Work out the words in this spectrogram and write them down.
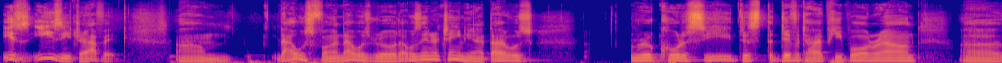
is easy traffic. Um, that was fun. That was real. That was entertaining. I thought it was real cool to see just the different type of people around. Uh,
